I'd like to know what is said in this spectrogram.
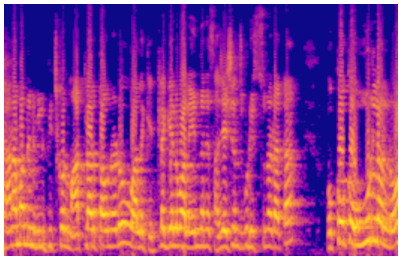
చాలా మందిని పిలిపించుకొని మాట్లాడుతూ ఉన్నాడు. వాళ్ళకి ఎట్లా గెలవాలి ఏందనే సజెషన్స్ కూడా ఇస్తున్నాడట. ఒక్కొక్క ఊర్లలో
